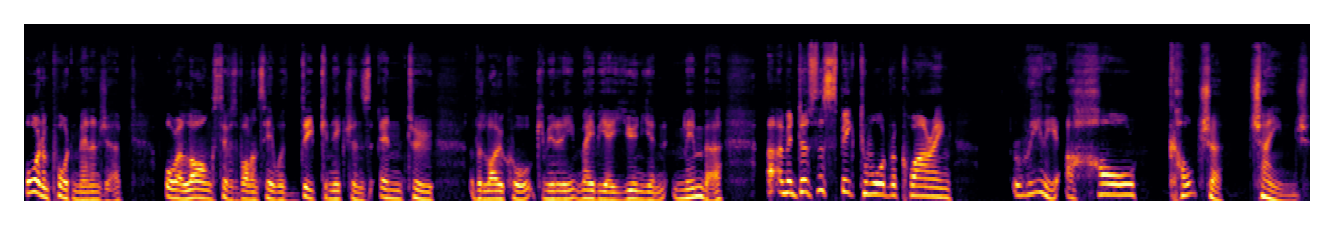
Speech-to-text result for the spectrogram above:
or an important manager or a long service volunteer with deep connections into the local community, maybe a union member. I mean, does this speak toward requiring really a whole culture change?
